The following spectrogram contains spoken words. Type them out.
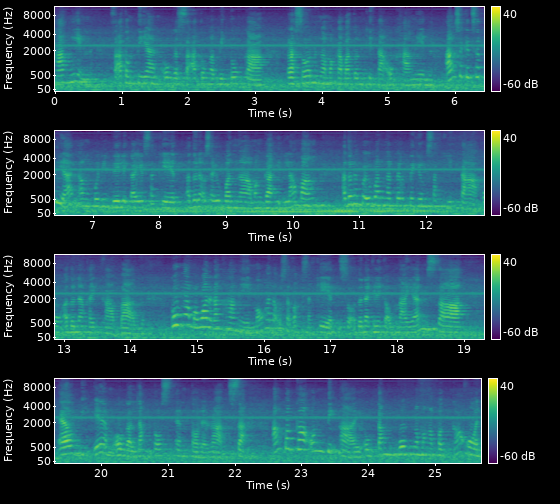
hangin sa atong tiyan o sa atong bituka rason nga makabaton kita og hangin. Ang sakit sa tiyan, ang pwede dili kayo sakit, aduna sa uban nga manggahi lamang, aduna pa uban nga pertig yung sakita kung aduna kay kabag. Kung nga mawala ng hangin, mawala usab ang sakit. So aduna kini kaugnayan sa LBM o lactose intolerance. Ang pagkaon di ay o tambog nga mga pagkaon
